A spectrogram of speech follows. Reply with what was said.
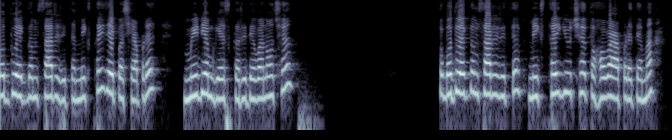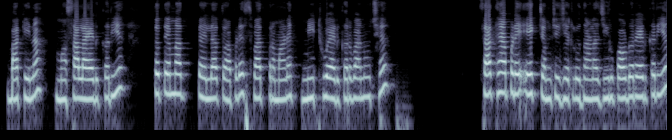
બધું એકદમ સારી રીતે મિક્સ થઈ જાય પછી આપણે મીડિયમ ગેસ કરી દેવાનો છે. તો બધું એકદમ સારી રીતે મિક્સ થઈ ગયું છે, તો હવે આપણે તેમાં બાકીના મસાલા એડ કરીએ. તો તેમાં પહેલાં તો આપણે સ્વાદ પ્રમાણે મીઠું એડ કરવાનું છે. સાથે આપણે એક ચમચી જેટલું ધાણા જીરું પાવડર એડ કરીએ.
